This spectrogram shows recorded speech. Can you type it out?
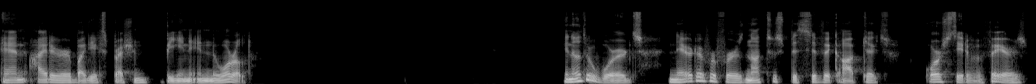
and Heidegger by the expression being in the world. In other words, narrative refers not to specific objects or state of affairs,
